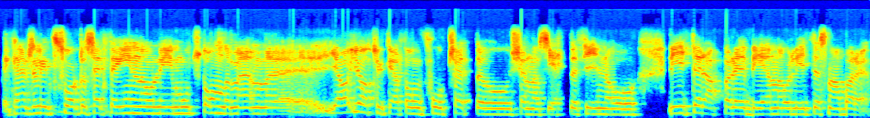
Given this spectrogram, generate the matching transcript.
det är kanske lite svårt att sätta in hon i motståndet men eh, ja, jag tycker att hon fortsätter att kännas jättefin och lite rappare i ben och lite snabbare.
